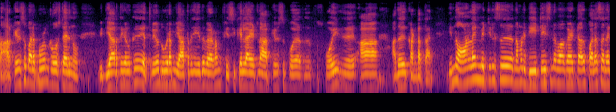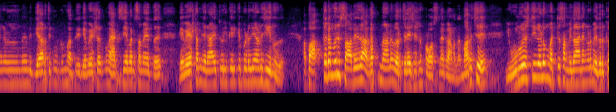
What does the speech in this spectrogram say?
ആർക്കൈവ്സ് പലപ്പോഴും ക്ലോസ്ഡ് ആയിരുന്നു. വിദ്യാർത്ഥികൾക്ക് എത്രയോ ദൂരം യാത്ര ചെയ്ത് വേണം ഫിസിക്കലായിട്ടുള്ള ആർക്കൈവ്സ് പോയി ആ അത് കണ്ടെത്താൻ. ഇന്ന് ഓൺലൈൻ മെറ്റീരിയൽസ് നമ്മൾ ഡീറ്റെയിൽസിന്റെ ഭാഗമായിട്ട് അത് പല സ്ഥലങ്ങളിൽ നിന്ന് വിദ്യാർത്ഥികൾക്കും ഗവേഷകർക്കും ആക്സസ് ചെയ്യാൻ പറ്റുന്ന സമയത്ത് ഗവേഷണം ജനാധിപത്യവൽക്കരിക്കപ്പെടുകയാണ് ചെയ്യുന്നത്. അപ്പോൾ അത്തരം ഒരു സാധ്യത അകത്തുനിന്നാണ് വെർച്വലൈസേഷൻ പ്രോസസ്സിനെ കാണുന്നത്. മറിച്ച് യൂണിവേഴ്സിറ്റികളും മറ്റ് സംവിധാനങ്ങളും എതിർക്ക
